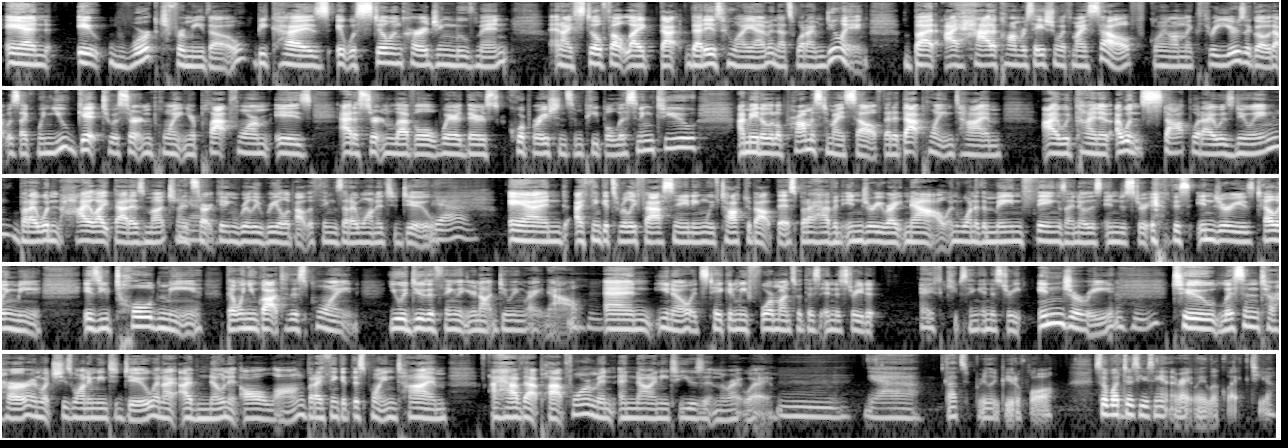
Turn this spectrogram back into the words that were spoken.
And it worked for me though, because it was still encouraging movement and I still felt like that that is who I am and that's what I'm doing. But I had a conversation with myself going on like 3 years ago that was like when you get to a certain point and your platform is at a certain level where there's corporations and people listening to you, I made a little promise to myself that at that point in time I would kind of I wouldn't stop what I was doing, but I wouldn't highlight that as much and yeah. I'd start getting really real about the things that I wanted to do. Yeah. And I think it's really fascinating. We've talked about this, but I have an injury right now. And one of the main things I know this industry, this injury is telling me is you told me that when you got to this point, you would do the thing that you're not doing right now. Mm-hmm. And, you know, it's taken me four months with this industry to, I keep saying industry injury mm-hmm. to listen to her and what she's wanting me to do. And I, I've known it all along. But I think at this point in time, I have that platform and, and now I need to use it in the right way. Mm, yeah. That's really beautiful. So, what does using it the right way look like to you?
